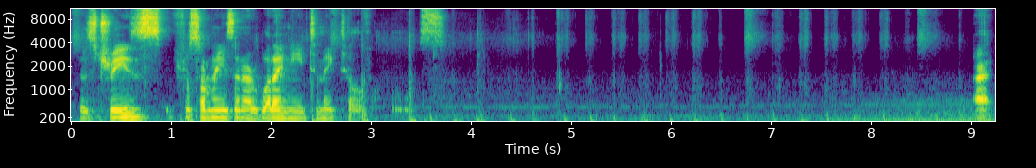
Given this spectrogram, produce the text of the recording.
Because trees, for some reason, are what I need to make telephone poles. Alright.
